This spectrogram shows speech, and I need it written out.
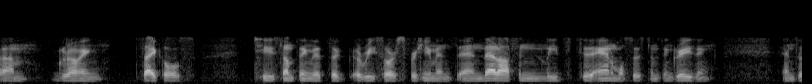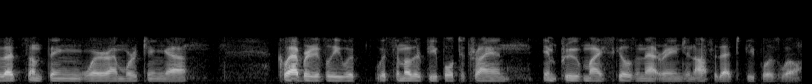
um, growing cycles to something that's a, a resource for humans, and that often leads to animal systems and grazing. And so that's something where I'm working uh, collaboratively with, with some other people to try and improve my skills in that range and offer that to people as well.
